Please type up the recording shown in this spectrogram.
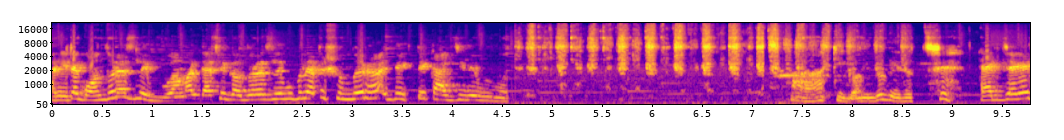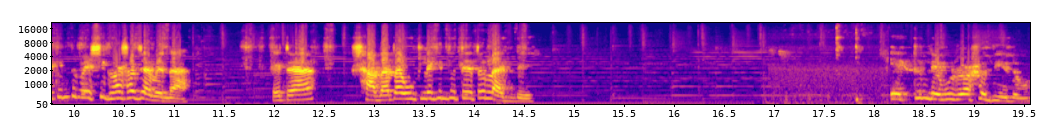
আর এটা গন্ধরাজ লেবু, আমার গাছে গন্ধরাজ লেবু লেবুগুলো এত সুন্দর হয়, দেখতে কাগজি লেবুর মতো। আহ কি গন্ধ বেরোচ্ছে। এক জায়গায় কিন্তু বেশি ঘষা যাবে না। এটা সাদাটা উঠলে কিন্তু তেতো লাগবে। একটু লেবুর রসও দিয়ে দেবো।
